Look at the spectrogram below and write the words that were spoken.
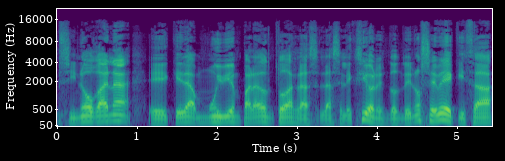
si no gana, eh, queda muy bien parado en todas las, las elecciones, donde no se ve quizá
